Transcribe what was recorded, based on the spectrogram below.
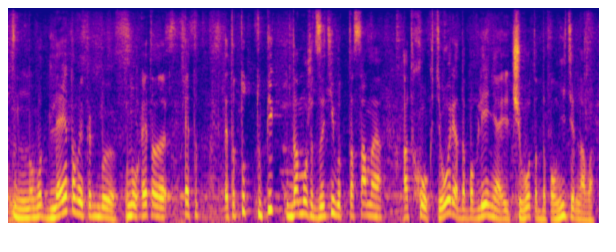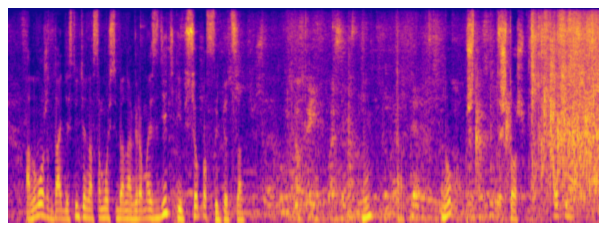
Но вот для этого как бы, ну, это, это, это тот тупик, куда может зайти вот та самая ad теория добавления чего-то дополнительного. Оно может, да, действительно само себя нагромоздить и все посыпется. Окей, спасибо. Ну, ш- что ж, спасибо.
